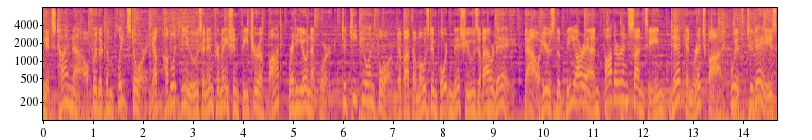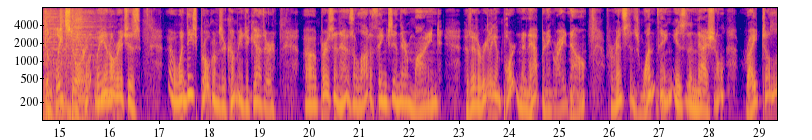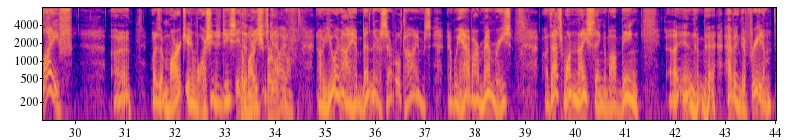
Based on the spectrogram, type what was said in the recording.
It's time now for the complete story, a public news and information feature of Bott Radio Network to keep you informed about the most important issues of our day. Now, here's the BRN father and son team, Dick and Rich Bott, with today's complete story. Well, you know, Rich, is uh, when these programs are coming together, a person has a lot of things in their mind that are really important and happening right now. For instance, one thing is the National Right to Life. Uh, was a march in Washington D.C., The the, March nation's for capital. Life. Now, you and I have been there several times, and we have our memories. Uh, that's one nice thing about being uh, in having the freedom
